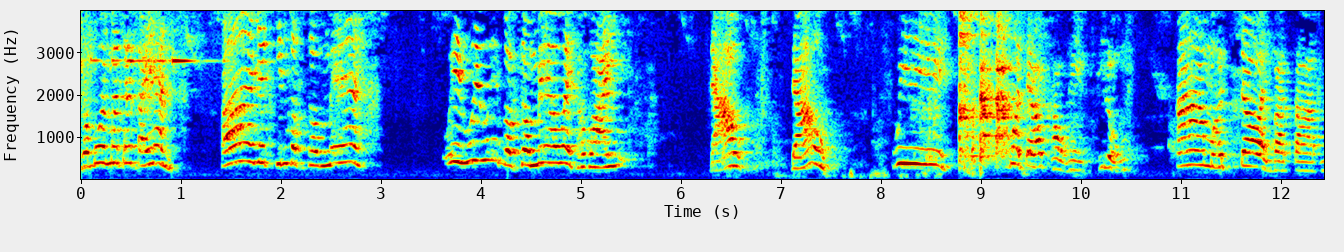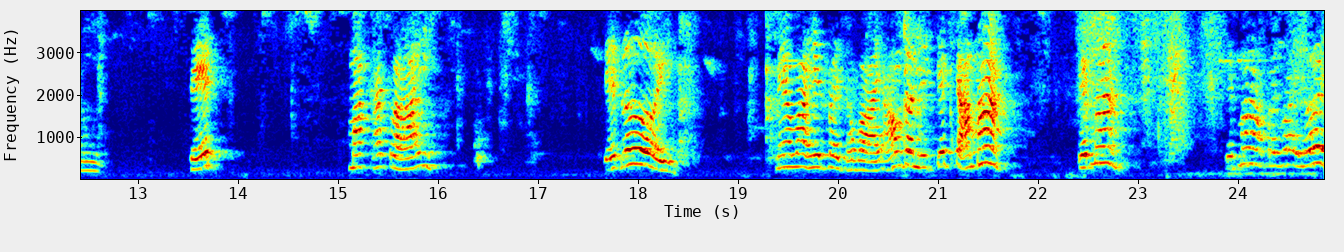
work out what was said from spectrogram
เอ้ยขี่ขโมยมาแต่ไสนั่นอ้าอยากกินบักสมแม่วิวิวิบักสมแม่เอาไว้ถวายดาว ดาววิว่าจะเอาเข่าให้พี่หลงอ้าเมื่อจ้อยบาตาดนี่เสร็จมักคักหลายเสร็จเลย แม่ว่าเฮ็ดไปถวาย เอาตอนนี้เก็บจานมาเก็บมาเก็บมาไปไว้เลย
